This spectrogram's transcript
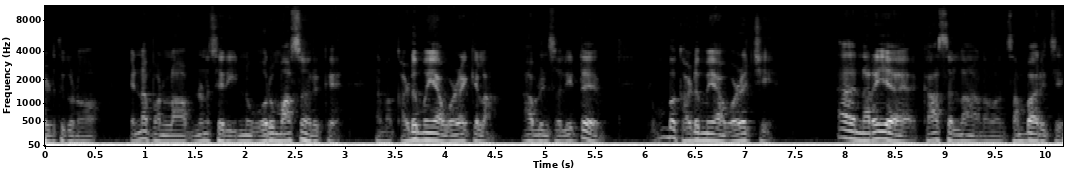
எடுத்துக்கணும். என்ன பண்ணலாம் அப்படின்னா சரி இன்னும் ஒரு மாதம் இருக்குது நம்ம கடுமையாக உழைக்கலாம் அப்படின்னு சொல்லிட்டு ரொம்ப கடுமையாக உழைச்சி நிறைய காசெல்லாம் நம்ம சம்பாரித்து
